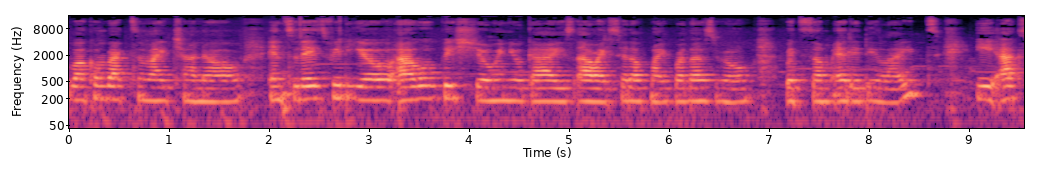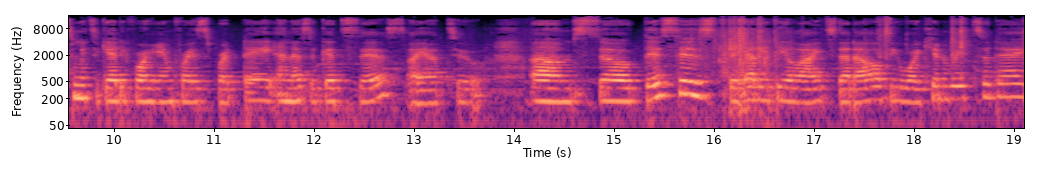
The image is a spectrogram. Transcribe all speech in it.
Welcome back to my channel in today's video i will be showing you guys how i set up my brother's room with some led light he asked me to get it for him for his birthday and as a good sis i had to. Um, so this is the led lights that i'll be working with today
